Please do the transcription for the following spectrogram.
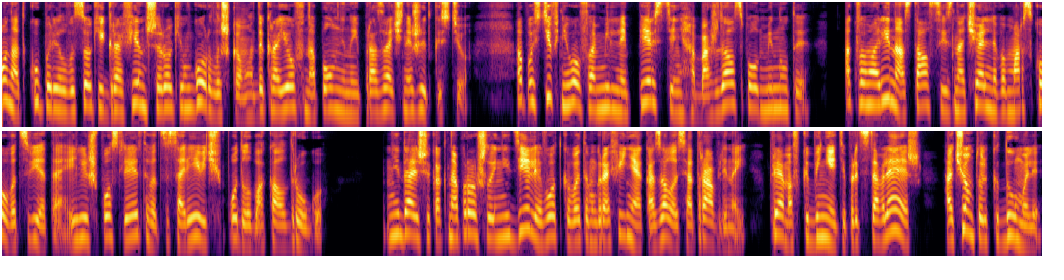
он откупорил высокий графин с широким горлышком, до краев наполненный прозрачной жидкостью. Опустив в него фамильный перстень, обождал с полминуты. Аквамарин остался изначального морского цвета, и лишь после этого цесаревич подал бокал другу. Не дальше, как на прошлой неделе, водка в этом графине оказалась отравленной. Прямо в кабинете, представляешь? О чем только думали.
